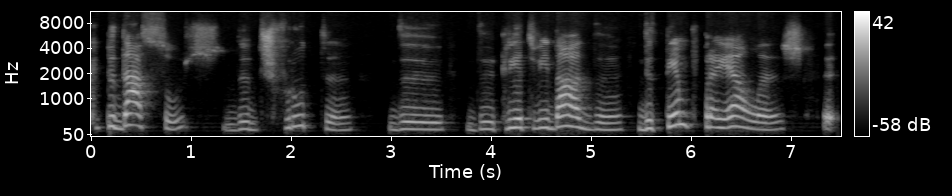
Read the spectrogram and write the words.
que pedaços de desfrute, de, de criatividade, de tempo para elas, eh,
